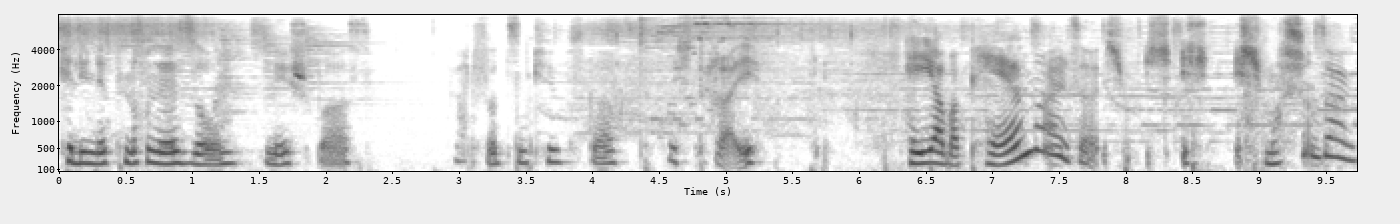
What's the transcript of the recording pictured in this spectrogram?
ich kenne ihn jetzt noch in der Zone. Nee, Spaß. Hat 14 Cubes gehabt. Ich drei. Hey, aber Pam, Alter, ich, ich, ich, ich muss schon sagen,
